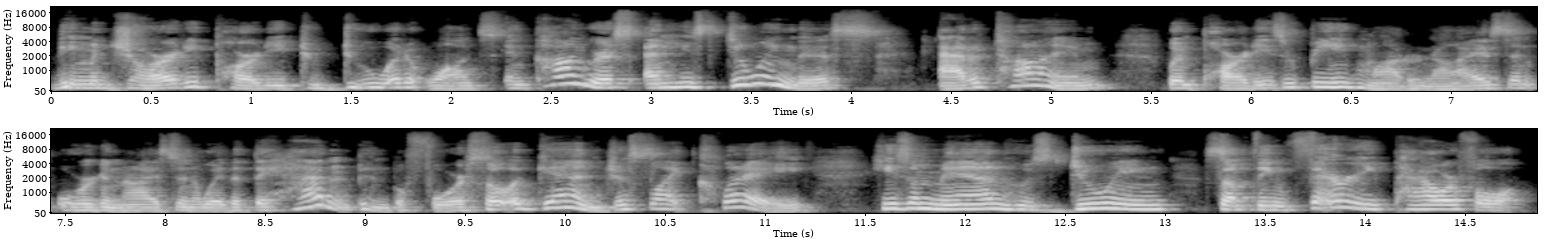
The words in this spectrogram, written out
the majority party to do what it wants in Congress. And he's doing this at a time when parties are being modernized and organized in a way that they hadn't been before. So, again, just like Clay, he's a man who's doing something very powerful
